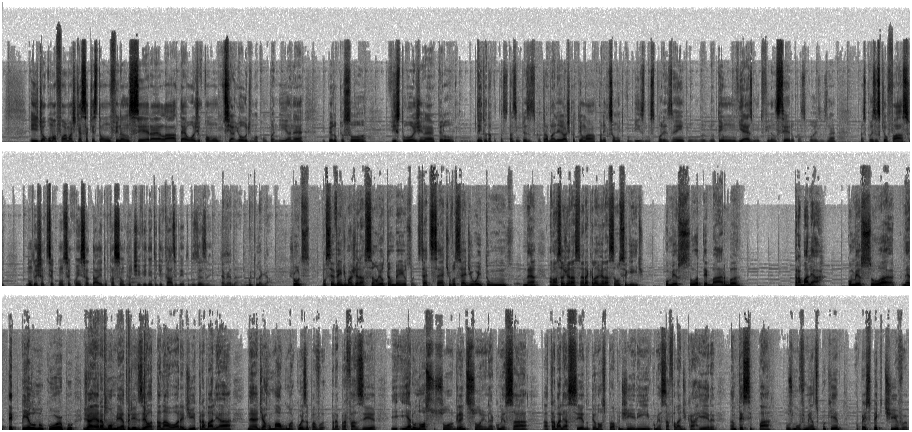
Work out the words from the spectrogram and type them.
E de alguma forma, acho que essa questão financeira, ela até hoje, como CIO de uma companhia, né? E pelo que eu sou visto hoje, né? Pelo, dentro da, das, das, empresas que eu trabalhei, eu acho que eu tenho uma conexão muito com o business, por exemplo. Eu tenho um viés muito financeiro para as coisas, né? Para as coisas que eu faço. Não deixa de ser consequência da educação que eu tive dentro de casa e dentro dos desenhos. É verdade, muito legal. Schultz, você vem de uma geração, eu também, eu sou de 77, você é de 81, né? A nossa geração era aquela geração seguinte: começou a ter barba, trabalhar. Começou a né, ter pelo no corpo, já era momento de dizer, ó, tá na hora de ir trabalhar, né, de arrumar alguma coisa para fazer. E, e, era o nosso sonho, grande sonho, né? Começar a trabalhar cedo, ter o nosso próprio dinheirinho, começar a falar de carreira, antecipar os movimentos, porque a perspectiva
